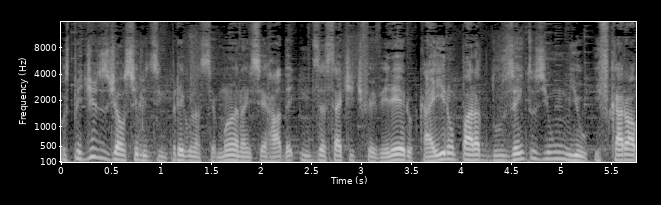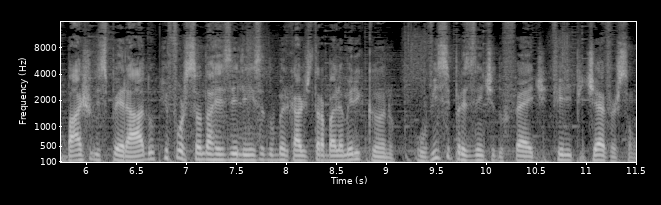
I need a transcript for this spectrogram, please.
Os pedidos de auxílio-desemprego na semana, encerrada em 17 de fevereiro, caíram para 201 mil e ficaram abaixo do esperado, reforçando a resiliência do mercado de trabalho americano. O vice-presidente do Fed, Philip Jefferson,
